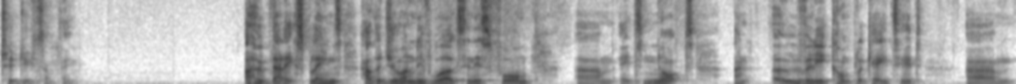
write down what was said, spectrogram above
to do something. I hope that explains how the gerundive works in this form. Um, it's not an overly complicated um,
